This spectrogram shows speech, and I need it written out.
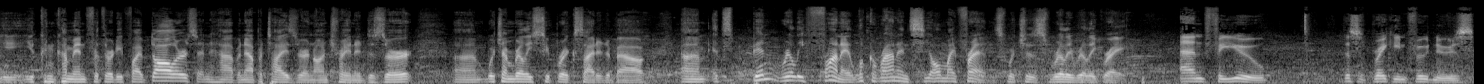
you, you can come in for $35 and have an appetizer, an entree, and a dessert, um, which I'm really super excited about. Um, it's been really fun. I look around and see all my friends, which is really, really great. And for you, this is breaking food news.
